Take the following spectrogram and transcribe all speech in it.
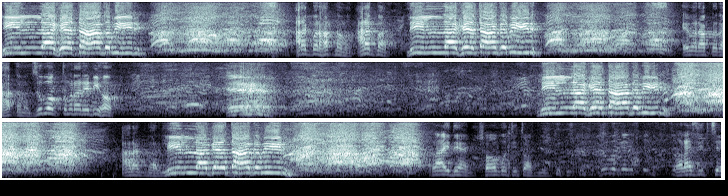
লিল্লাহে তাকবীর। আরেকবার হাত নামান আরেকবার। লিল্লাহে তাকবীর। এবার আপনারা হাত নামান। যুবক তোমরা রেডি হও। লিল্লাহে তাকবীর। আরেকবার। লিল্লাহে তাকবীর। রায় দেন সভাপতি তো আপনি ওরা জিতছে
